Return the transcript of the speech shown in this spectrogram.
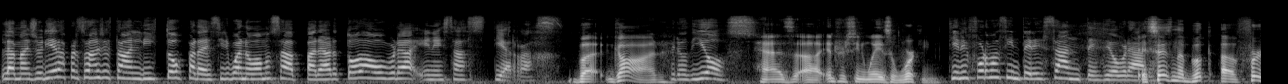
La mayoría de las personas ya estaban listos para decir, bueno, vamos a parar toda obra en esas tierras. But God Pero Dios has uh, interesting ways of working. tiene formas interesantes de obrar. It says in the book of 1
